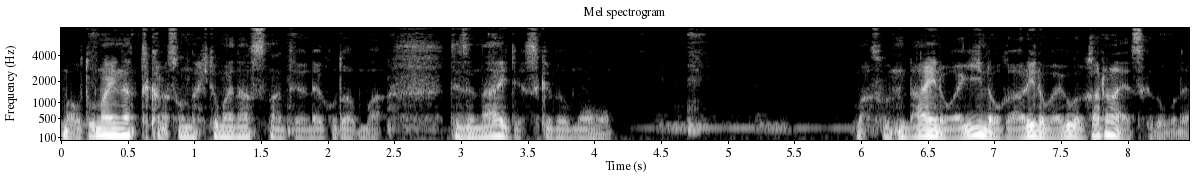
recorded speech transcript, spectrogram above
まあ、大人になってからそんな人前で話すなんていうね、ことは、まあ、全然ないですけども、まあ、そのないのがいいのか悪いのかよくわからないですけどもね、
